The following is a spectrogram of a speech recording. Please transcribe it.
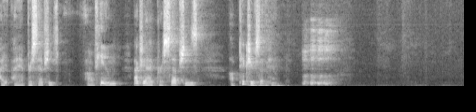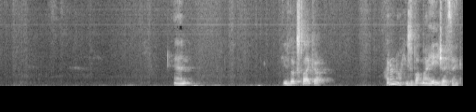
I, I, have perceptions of him. Actually, I have perceptions of pictures of him. And he looks like a, I don't know, he's about my age, I think.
